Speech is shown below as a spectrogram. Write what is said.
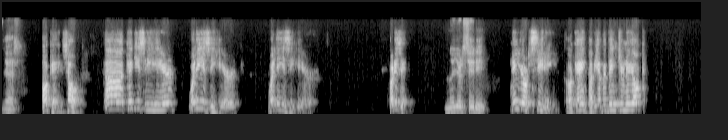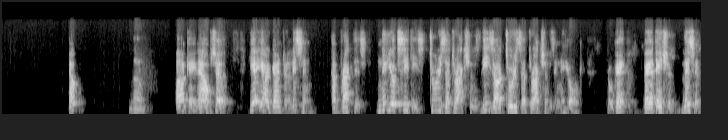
Yes. Okay, so, uh, can you see here? What is see here? What is see here? What is it? New York City. New York City, okay? Have you ever been to New York? No? No. Okay, now, so here you are going to listen and practice. New York City's tourist attractions. These are tourist attractions in New York. Okay, pay attention, listen.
